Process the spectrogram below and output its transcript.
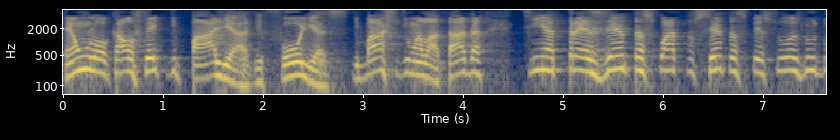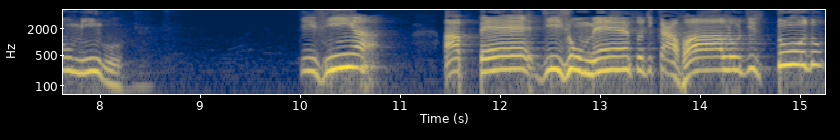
É um local feito de palha, de folhas. Debaixo de uma latada tinha 300, 400 pessoas no domingo. Que vinha a pé, de jumento, de cavalo, de tudo,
